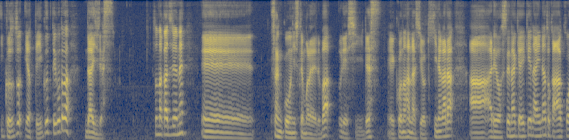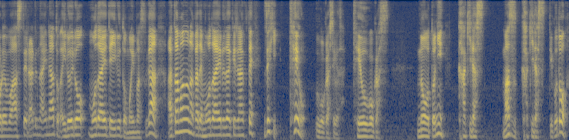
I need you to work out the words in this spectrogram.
一個ずつやっていくっていうことが大事です。そんな感じでね、えー、参考にしてもらえれば嬉しいです。えー、この話を聞きながら、ああ、あれを捨てなきゃいけないなとか、あこれは捨てられないなとか、いろいろもだえていると思いますが、頭の中でもだえるだけじゃなくて、是非手を動かしてください。手を動かす。ノートに書き出す。まず書き出すっていうことを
